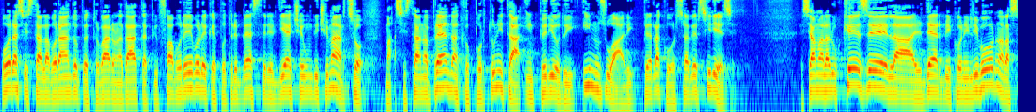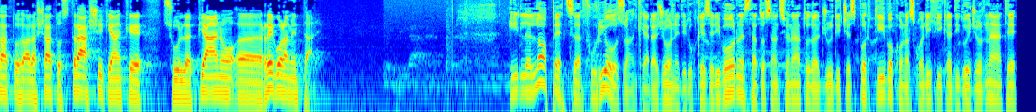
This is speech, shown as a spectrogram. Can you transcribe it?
Ora si sta lavorando per trovare una data più favorevole che potrebbe essere il 10 e 11 marzo, ma si stanno aprendo anche opportunità in periodi inusuali per la corsa versiliese. Siamo alla Lucchese, la, il derby con il Livorno ha lasciato, ha lasciato strascichi anche sul piano eh, regolamentare. Il Lopez, furioso anche a ragione di Lucchese Livorno, è stato sanzionato dal giudice sportivo con la squalifica di due giornate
